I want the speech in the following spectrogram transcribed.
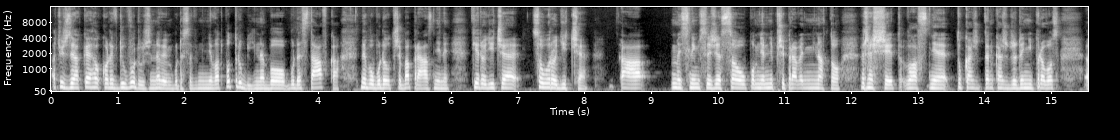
ať už z jakéhokoliv důvodu, že nevím, bude se vyměňovat potrubí, nebo bude stávka, nebo budou třeba prázdniny, ti rodiče jsou rodiče a myslím si, že jsou poměrně připravení na to řešit vlastně tu každ- ten každodenní provoz uh,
